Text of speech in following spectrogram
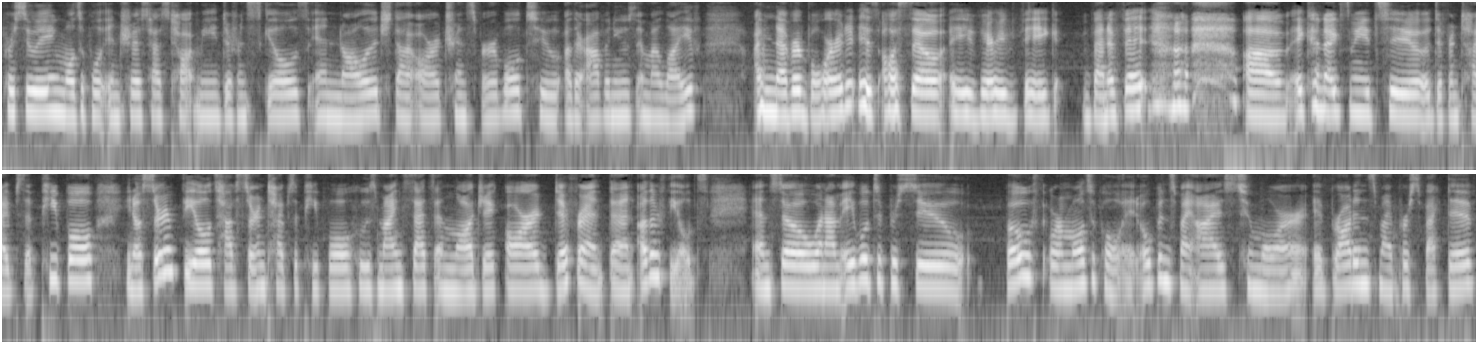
Pursuing multiple interests has taught me different skills and knowledge that are transferable to other avenues in my life. I'm never bored is also a very big benefit. um, it connects me to different types of people. You know, certain fields have certain types of people whose mindsets and logic are different than other fields. And so when I'm able to pursue both or multiple, it opens my eyes to more, it broadens my perspective,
